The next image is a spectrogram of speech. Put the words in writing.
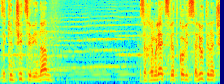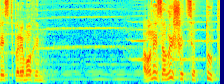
Закінчиться війна, загремлять святкові салюти на честь перемоги. А вони залишаться тут,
